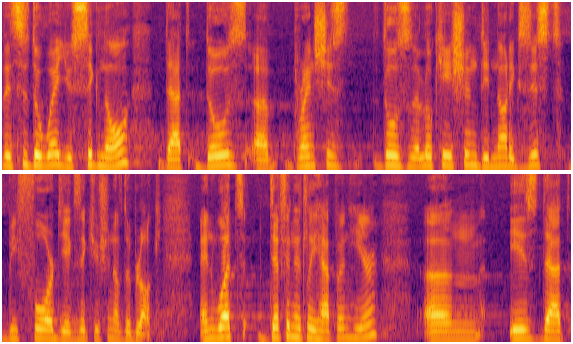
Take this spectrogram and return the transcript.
this is the way you signal that those branches those locations did not exist before the execution of the block. And what definitely happened here um, is that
